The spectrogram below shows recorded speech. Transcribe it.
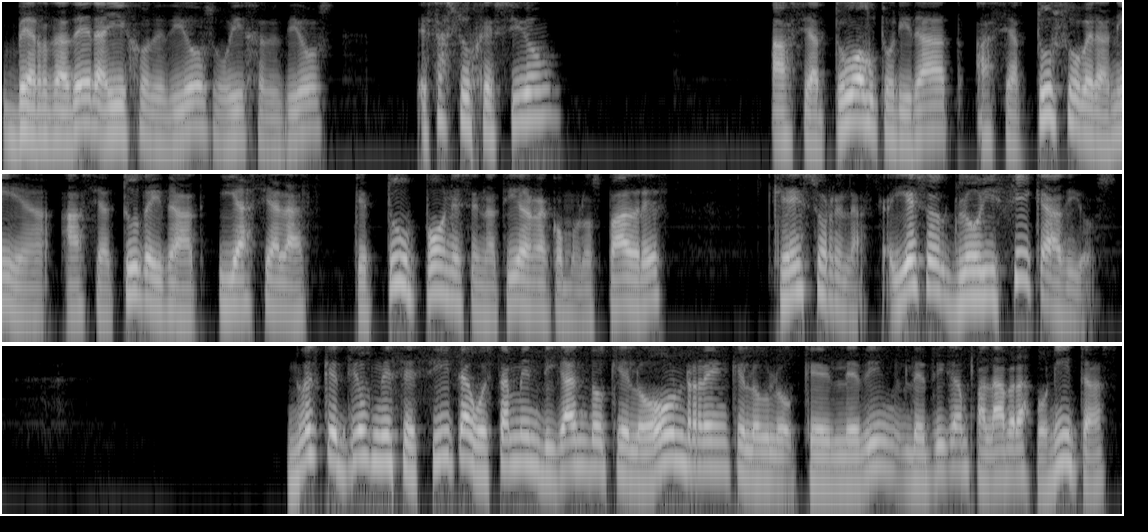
verdadera hijo de Dios o hija de Dios, esa sujeción hacia tu autoridad, hacia tu soberanía, hacia tu deidad y hacia las que tú pones en la tierra como los padres, que eso relazca. Y eso glorifica a Dios. No es que Dios necesita o está mendigando que lo honren, que, lo, que le, le digan palabras bonitas,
